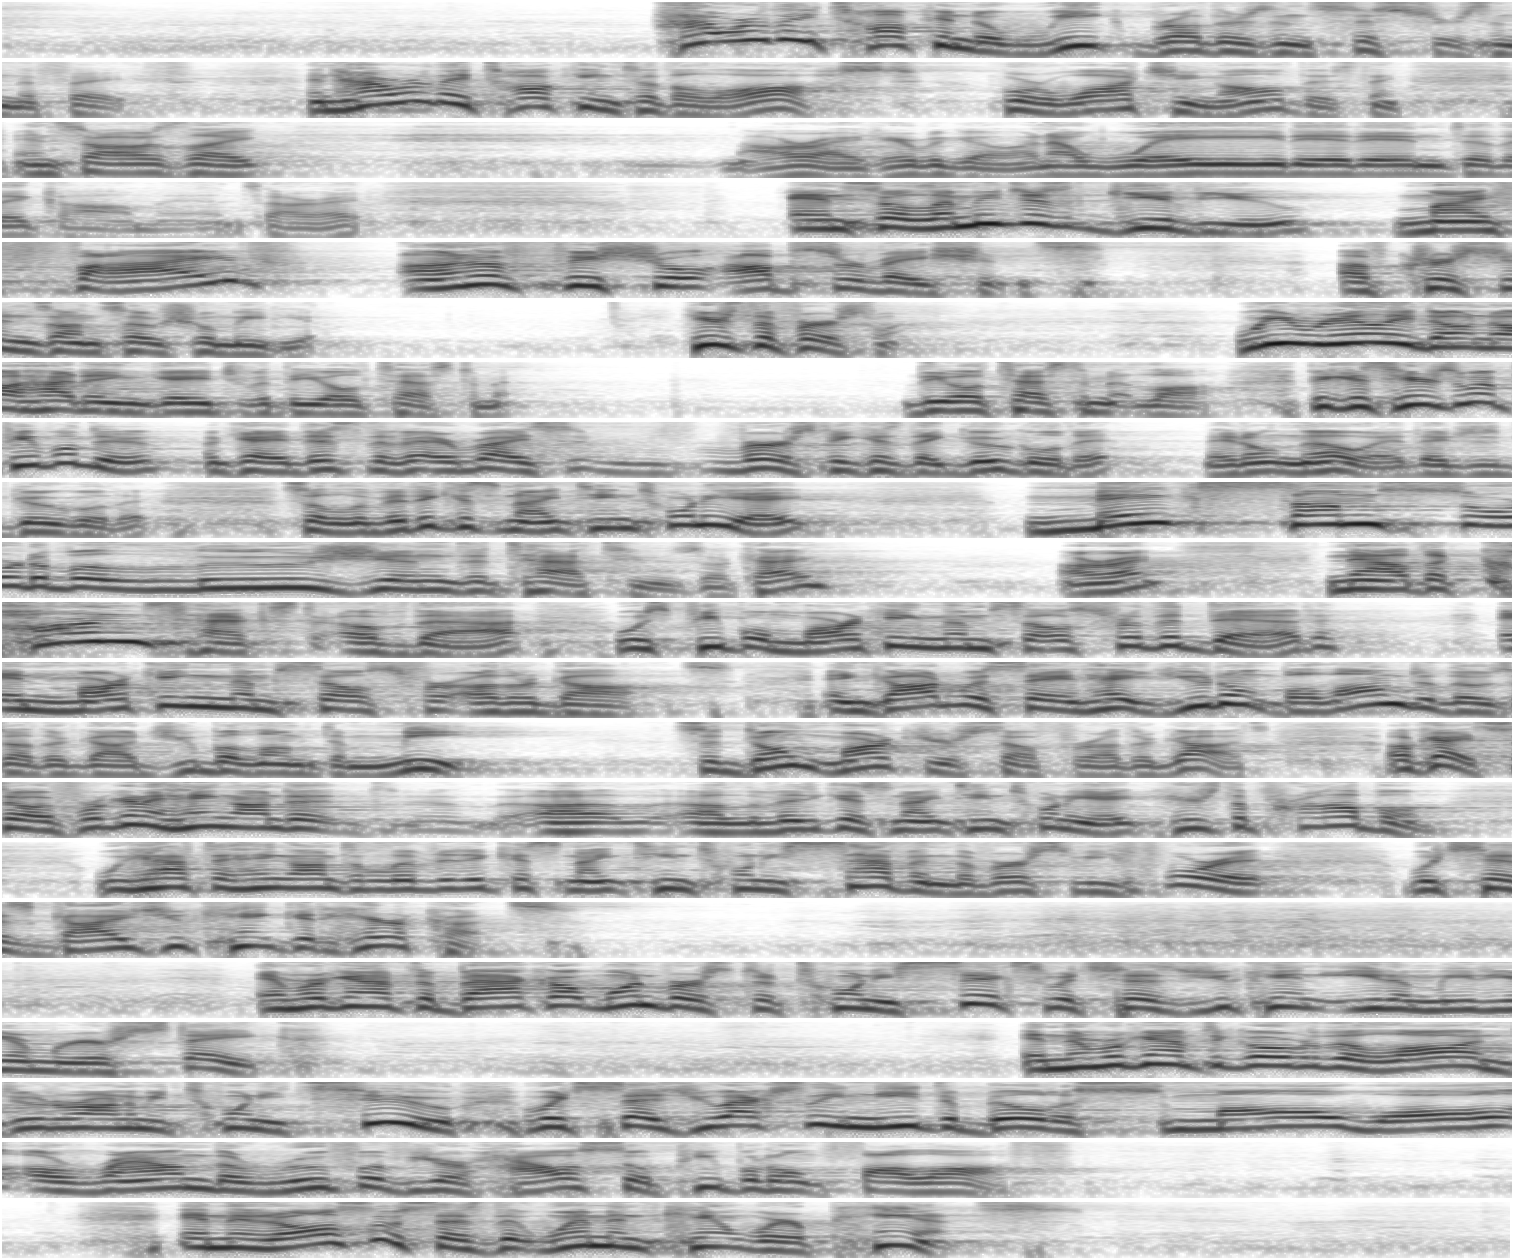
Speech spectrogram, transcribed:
how are they talking to weak brothers and sisters in the faith? And how are they talking to the lost who are watching all this thing? And so I was like, all right, here we go. And I waded into the comments, all right? And so let me just give you my five unofficial observations of Christians on social media. Here's the first one we really don't know how to engage with the Old Testament the Old Testament law. Because here's what people do. Okay, this is the, everybody's verse because they Googled it. They don't know it, they just Googled it. So Leviticus 19 28 make some sort of allusion to tattoos, okay? All right? Now, the context of that was people marking themselves for the dead and marking themselves for other gods. And God was saying, hey, you don't belong to those other gods, you belong to me. So don't mark yourself for other gods. Okay, so if we're gonna hang on to uh, uh, Leviticus 19 28, here's the problem. We have to hang on to Leviticus 19 27, the verse before it, which says, guys, you can't get haircuts. And we're gonna have to back up one verse to 26, which says you can't eat a medium rare steak. And then we're gonna have to go over the law in Deuteronomy 22, which says you actually need to build a small wall around the roof of your house so people don't fall off. And it also says that women can't wear pants.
